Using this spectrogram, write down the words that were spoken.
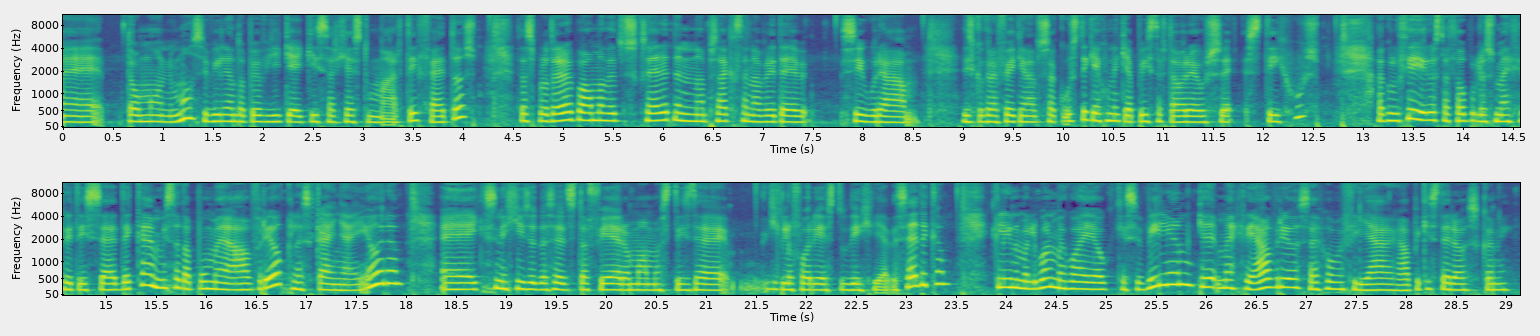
το ομώνυμο, Civilian, το οποίο βγήκε εκεί στις αρχές του Μάρτη φέτος. Σας προτρέπω άμα δεν τους ξέρετε να ψάξετε να βρείτε σίγουρα δισκογραφία και να τους ακούσετε και έχουν και απίστευτα ωραίους ε, στίχους. Ακολουθεί ο Γιώργος Σταθόπουλος μέχρι τις 11. Εμείς θα τα πούμε αύριο, κλασικά 9 η ώρα. Ε, και συνεχίζοντας έτσι το αφιέρωμά μας στις ε, κυκλοφορίες του 2011. Κλείνουμε λοιπόν με Why και Civilian και μέχρι αύριο σε εύχομαι φιλιά, αγάπη και στερόσκονη.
